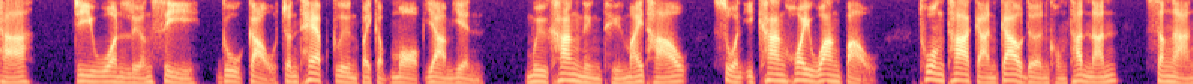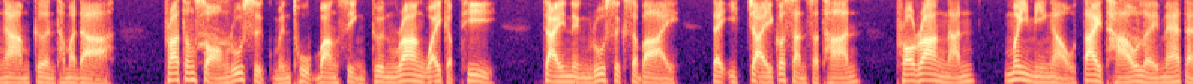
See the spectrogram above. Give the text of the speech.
ช้าๆ จีวรเหลืองสีดูเก่าจนแทบกลืนไปกับหมอบยามเย็น มือข้างหนึ่งถือไม้เท้า ส่วนอีกข้างห้อยว่างเป่า ท่วงท่าการก้าวเดินของท่านนั้น สง่างามเกินธรรมดา พระทั้งสองรู้สึกเหมือนถูกบางสิ่งตรึงร่างไว้กับที่ ใจหนึ่งรู้สึกสบาย แต่อีกใจก็สั่นสะท้าน เพราะร่างนั้นไม่มีเงาใต้เท้าเลยแม้แต่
